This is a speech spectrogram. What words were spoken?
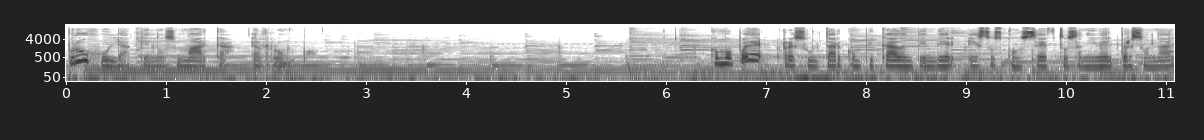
brújula que nos marca el rumbo. Como puede resultar complicado entender estos conceptos a nivel personal,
